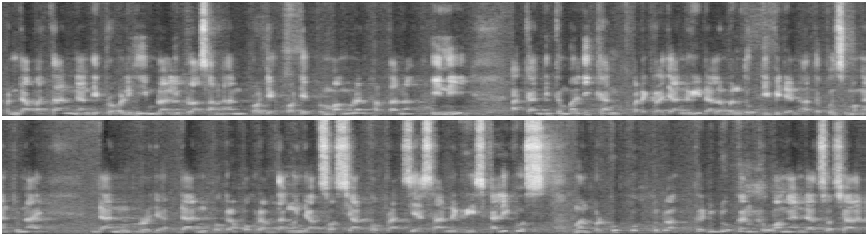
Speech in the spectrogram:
pendapatan yang diperolehi melalui pelaksanaan projek-projek pembangunan hartanah ini akan dikembalikan kepada kerajaan negeri dalam bentuk dividen ataupun sumbangan tunai dan projek dan program-program tanggungjawab sosial korporat CSR negeri sekaligus memperkukuh kedudukan keuangan dan sosial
